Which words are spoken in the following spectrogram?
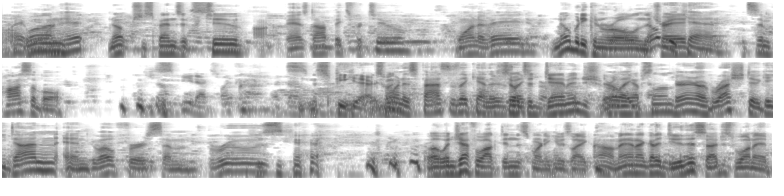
All right, One. one hit. Nope, she spends it for two. Advanced optics for two. One evade. Nobody can roll in the Nobody tray. can. It's impossible. Speed X, right? Speed They're X going as fast as they can. There's So like, it's a damage they're like the Epsilon. they're in a rush to get done and go out for some brews. Well, when Jeff walked in this morning, he was like, "Oh man, I got to do this. I just want to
